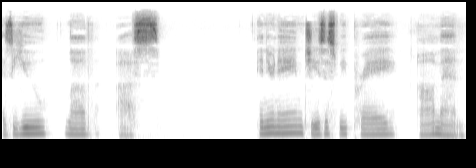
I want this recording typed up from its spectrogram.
as you love us. In your name, Jesus, we pray. Amen.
